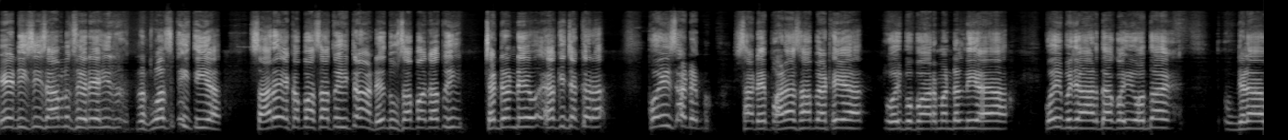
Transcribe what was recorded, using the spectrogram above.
ਇਹ ਏਡੀਸੀ ਸਾਹਿਬ ਨੂੰ ਸਵੇਰੇ ਅਸੀਂ ਰਿਕੁਐਸਟ ਕੀਤੀ ਆ, ਸਾਰੇ ਇੱਕ ਪਾਸਾ ਤੁਸੀਂ ਢਾਂਡੇ, ਦੂਸਰਾ ਪਾਸਾ ਤੁਸੀਂ ਛੱਡਣ ਦੇ ਇਹ ਕੀ ਚੱਕਰ ਆ? ਕੋਈ ਸਾਡੇ ਸਾਡੇ ਪਾੜਾ ਸਾਹਿਬ ਬੈਠੇ ਆ, ਕੋਈ ਵਪਾਰ ਮੰਡਲ ਨਹੀਂ ਆਇਆ, ਕੋਈ ਬਾਜ਼ਾਰ ਦਾ ਕੋਈ ਉਹਦਾ ਜਿਹੜਾ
